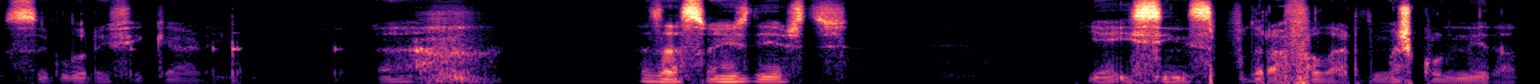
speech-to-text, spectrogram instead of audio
se glorificarem. Uh, as ações destes. E aí sim se poderá falar de masculinidade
